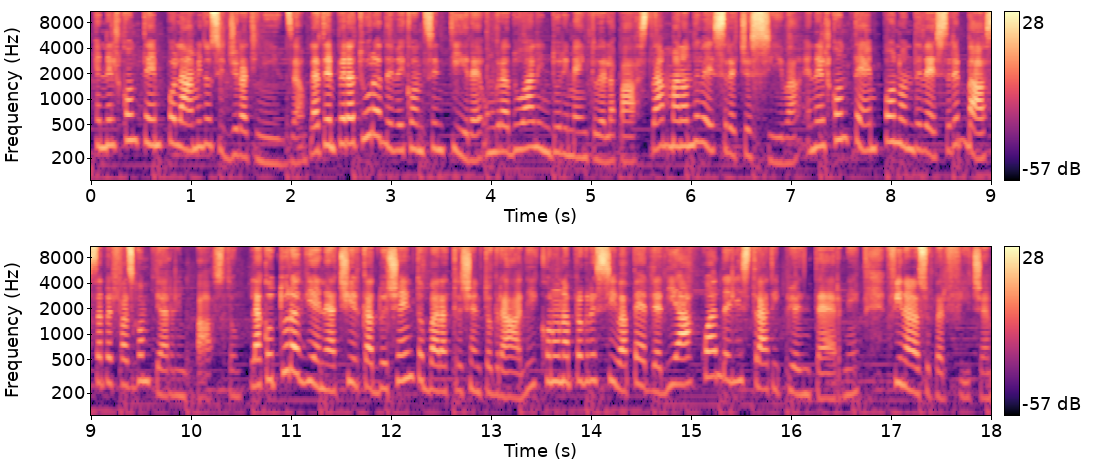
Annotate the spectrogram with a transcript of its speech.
e nel contempo l'amido si gelatinizza. La temperatura deve consentire un graduale indurimento della pasta, ma non deve essere eccessiva e nel contempo non deve essere bassa per far sgonfiare l'impasto. La cottura avviene a circa 200-300 gradi con una progressiva perdita di acqua degli strati più interni fino alla superficie,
